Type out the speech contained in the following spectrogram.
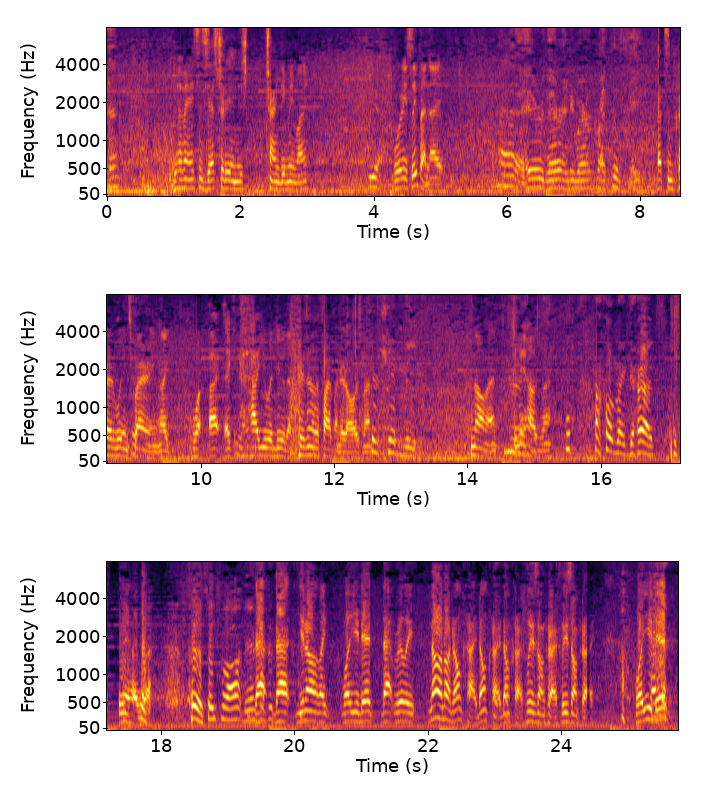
Uh, You haven't ate since yesterday, and you're just trying to give me money. yeah. Where do you sleep at night? Uh, here, there, anywhere. Right through. That's incredibly inspiring. Like what? I, like how you would do that. Here's another five hundred dollars, man. You're kidding me. No, man. Give me a hug, man. Oh my God. Give me a hug, man. Hey, thanks a lot, man. That that you know, like what you did. That really. No, no, don't cry. Don't cry. Don't cry. Please don't cry. Please don't cry. what you did,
